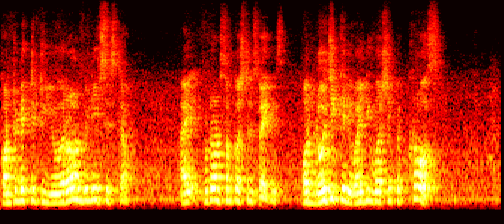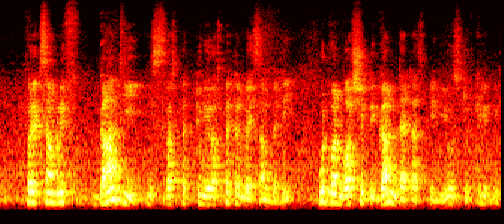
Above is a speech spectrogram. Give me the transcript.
contradict it to your own belief system? I put on some questions like this. Or logically, why do you worship a cross? For example, if Gandhi is respect, to be respected by somebody, would one worship the gun that has been used to kill him?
